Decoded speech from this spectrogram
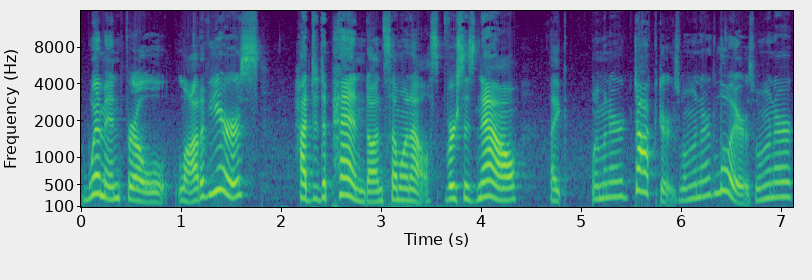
women for a lot of years had to depend on someone else versus now like women are doctors, women are lawyers, women are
